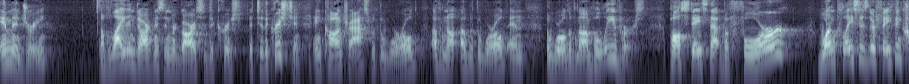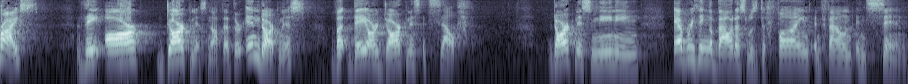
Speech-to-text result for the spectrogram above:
imagery of light and darkness in regards to the, Christ, to the Christian, in contrast with the, world of uh, with the world and the world of non believers. Paul states that before one places their faith in Christ, they are darkness. Not that they're in darkness, but they are darkness itself. Darkness meaning everything about us was defined and found in sin.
